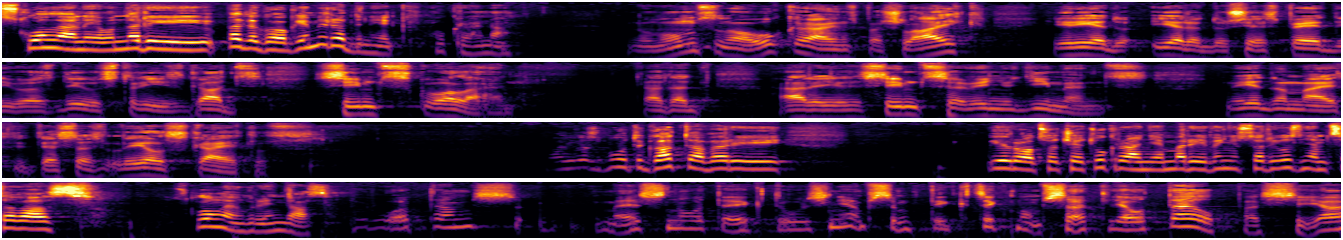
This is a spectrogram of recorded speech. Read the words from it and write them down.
skolēniem un arī pedagogiem ir radinieki Ukrajinā? Nu, mums no Ukrainas pašlaik ir iedu, ieradušies pēdējos divus, trīs gadus simts skolēnu. Tātad arī simts viņu ģimenes. Nu, iedomājieties, tas ir liels skaitlis. Vai jūs būtu gatavi arī ieročot šeit Ukrāņiem, arī viņus arī uzņemt savās skolēnu rindās? Protams, mēs noteikti uzņemsim tik, cik mums atļauj telpas. Ja?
